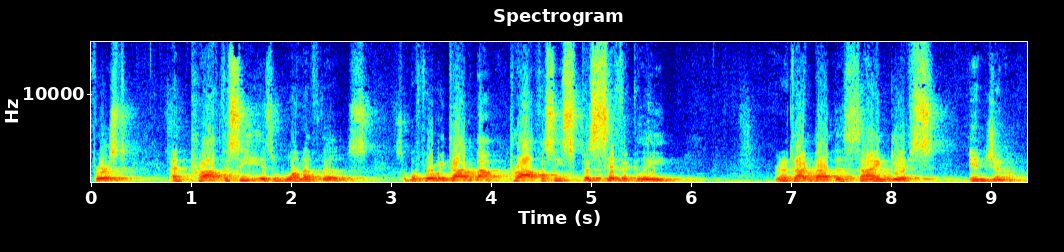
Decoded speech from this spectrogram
First, and prophecy is one of those. So before we talk about prophecy specifically, we're going to talk about the sign gifts in general.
